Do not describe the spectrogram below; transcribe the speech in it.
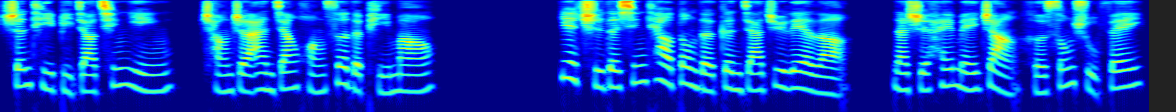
身体比较轻盈，长着暗姜黄色的皮毛。叶池的心跳动得更加剧烈了，那是黑莓掌和松鼠飞。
